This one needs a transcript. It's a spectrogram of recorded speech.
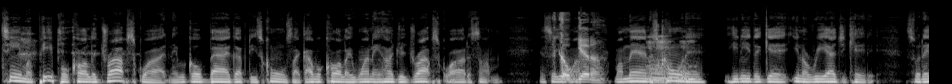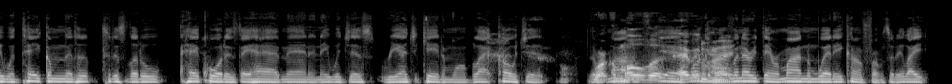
team of people called a Drop Squad, and they would go bag up these coons. Like I would call a one eight hundred Drop Squad or something, and say, Go "Yo, my- get 'em." My man is Mhm. cooning. He need to get you know re-educated." So they would take him to, to this little headquarters they had, man, and they would just re-educate him on black culture, Work 'em Remind over, yeah, work 'em everything. over Right. and everything. Remind them where they come from. So they like,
